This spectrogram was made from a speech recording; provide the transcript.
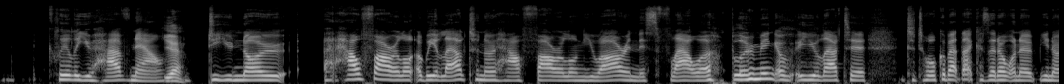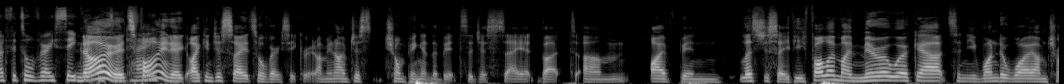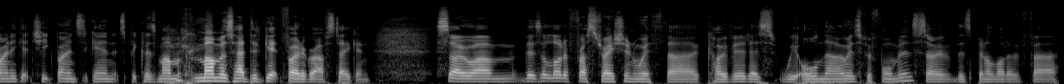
Clearly, you have now. Yeah. Do you know how far along? Are we allowed to know how far along you are in this flower blooming? Are, are you allowed to to talk about that? Because I don't want to, you know, if it's all very secret. No, it's it's fine. I- I can just say it's all very secret. I mean, I'm just chomping at the bit to just say it, but um, I've been, let's just say, if you follow my mirror workouts and you wonder why I'm trying to get cheekbones again, it's because mum, mum has had to get photographs taken. So um, there's a lot of frustration with uh, COVID, as we all know as performers. So there's been a lot of uh,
